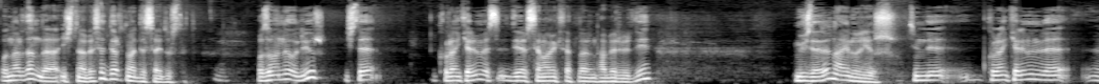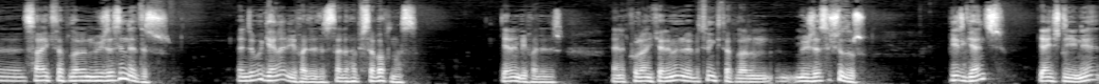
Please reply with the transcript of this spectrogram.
Onlardan da içtinab etse dört madde saydı Üstad. Evet. O zaman ne oluyor? İşte Kur'an-ı Kerim ve diğer semavi kitapların haber verdiği müjdeler nail oluyor. Şimdi Kur'an-ı Kerim'in ve e, sahih kitapların müjdesi nedir? Bence bu genel bir ifadedir. Sadece hapise bakmaz. Genel bir ifadedir. Yani Kur'an-ı Kerim'in ve bütün kitapların müjdesi şudur. Bir genç gençliğini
